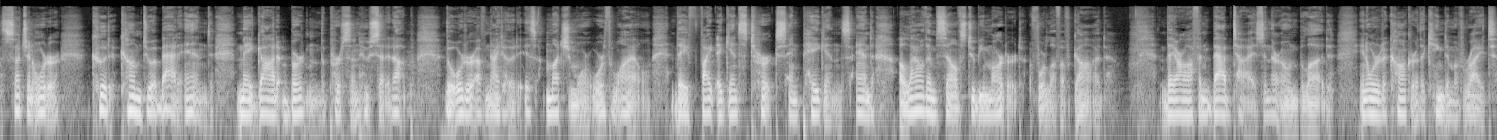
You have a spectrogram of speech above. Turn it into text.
Such an order could come to a bad end. May God burden the person who set it up. The order of knighthood is much more worthwhile. They fight against Turks and pagans and allow themselves to be martyred for love of God. They are often baptized in their own blood in order to conquer the kingdom of right.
